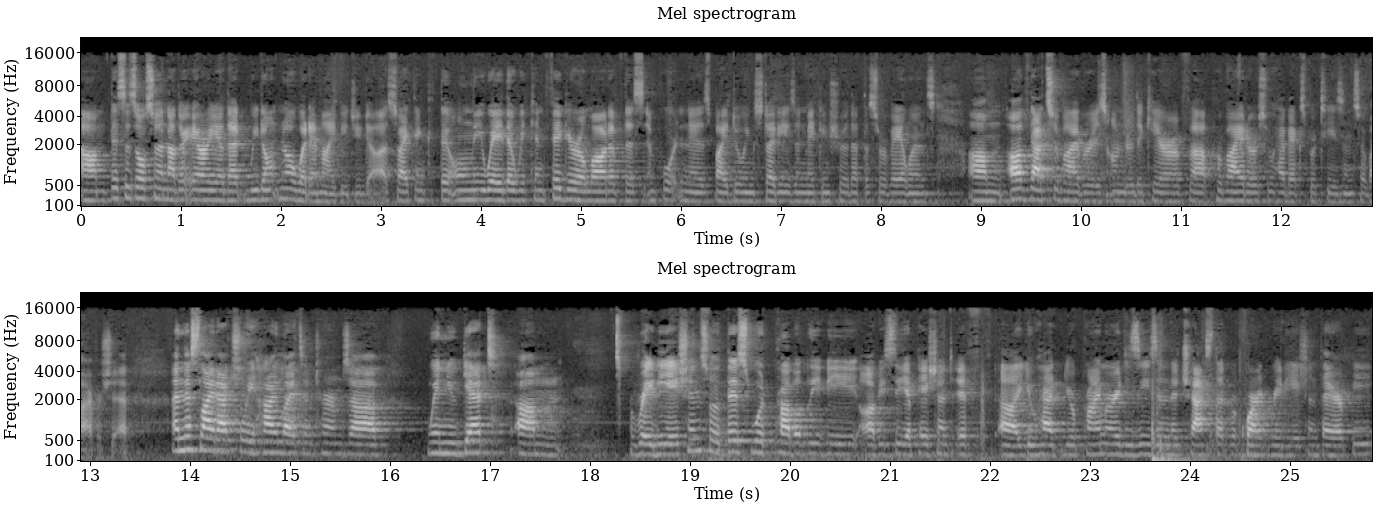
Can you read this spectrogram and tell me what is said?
Um, this is also another area that we don't know what MIBG does. So I think the only way that we can figure a lot of this important is by doing studies and making sure that the surveillance um, of that survivor is under the care of uh, providers who have expertise in survivorship. And this slide actually highlights in terms of when you get um, radiation. So this would probably be obviously a patient if uh, you had your primary disease in the chest that required radiation therapy.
